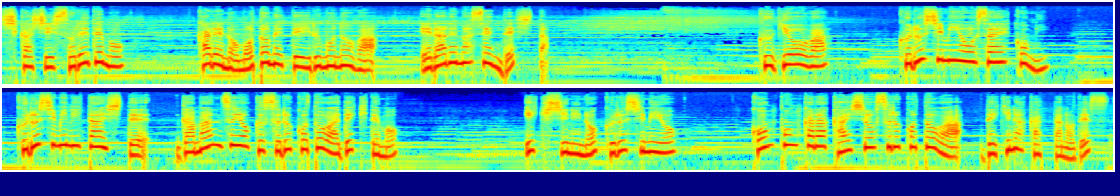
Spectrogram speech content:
しかしそれでも彼の求めているものは得られませんでした。苦行は苦しみを抑え込み苦しみに対して我慢強くすることはできても生き死にの苦しみを根本から解消することはできなかったのです。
